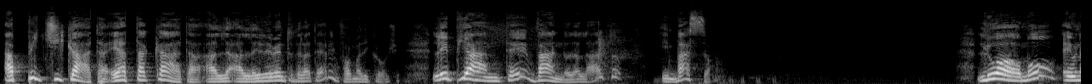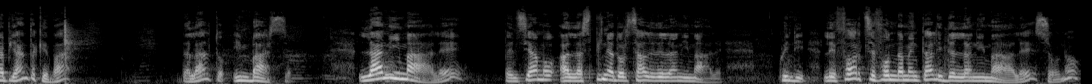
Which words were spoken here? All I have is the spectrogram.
appiccicata, è attaccata all'elemento della terra in forma di croce. Le piante vanno dall'alto in basso. L'uomo è una pianta che va dall'alto in basso. L'animale, pensiamo alla spina dorsale dell'animale, quindi le forze fondamentali dell'animale sono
